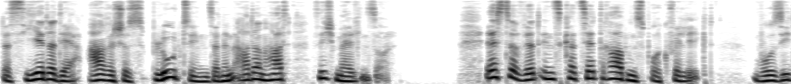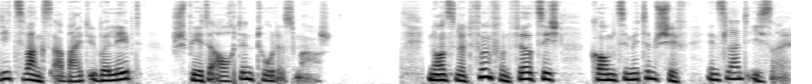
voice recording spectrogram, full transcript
dass jeder, der arisches Blut in seinen Adern hat, sich melden soll. Esther wird ins KZ Ravensbrück verlegt, wo sie die Zwangsarbeit überlebt später auch den Todesmarsch. 1945 kommt sie mit dem Schiff ins Land Israel.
